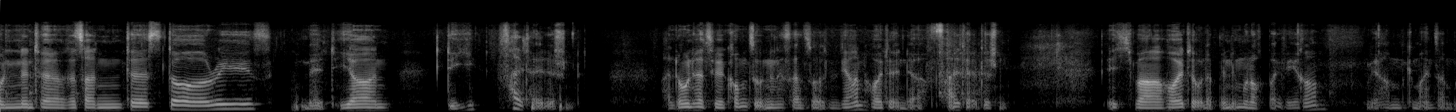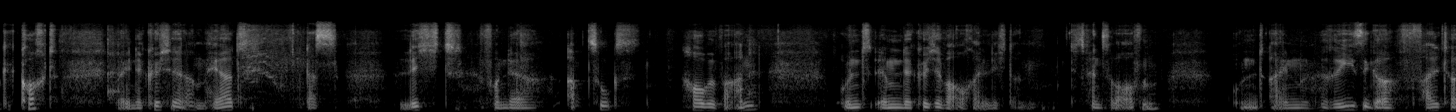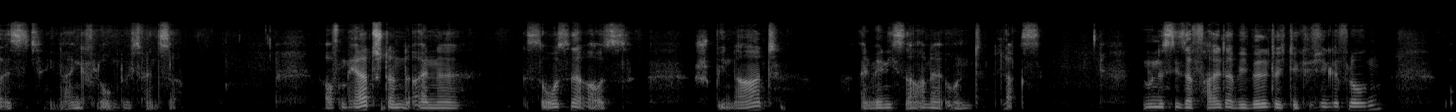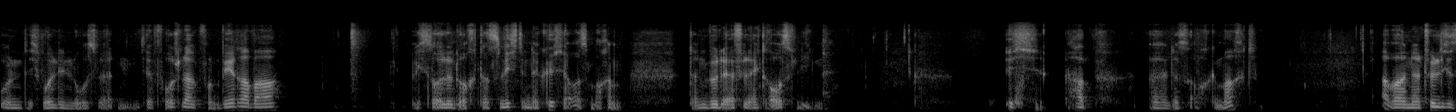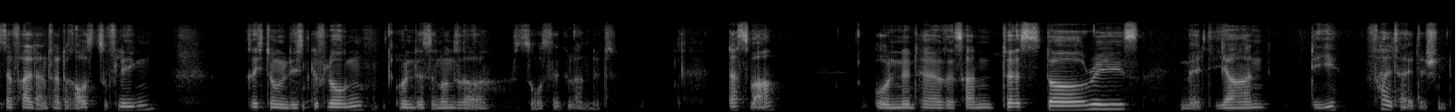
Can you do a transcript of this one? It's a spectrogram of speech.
Uninteressante Stories mit Jan, die Falter Edition. Hallo und herzlich willkommen zu Uninteressante Stories mit Jan, heute in der Falter Edition. Ich war heute oder bin immer noch bei Vera. Wir haben gemeinsam gekocht, bei in der Küche am Herd. Das Licht von der Abzugshaube war an und in der Küche war auch ein Licht an. Das Fenster war offen und ein riesiger Falter ist hineingeflogen durchs Fenster. Auf dem Herd stand eine Soße aus Spinat, ein wenig Sahne und Lachs. Nun ist dieser Falter wie wild durch die Küche geflogen und ich wollte ihn loswerden. Der Vorschlag von Vera war, ich solle doch das Licht in der Küche ausmachen, dann würde er vielleicht rausfliegen. Ich habe äh, das auch gemacht aber natürlich ist der Falter anstatt rauszufliegen, Richtung Licht geflogen und ist in unserer Soße gelandet. Das war Uninteressante Stories mit Jan, die Falter Edition.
